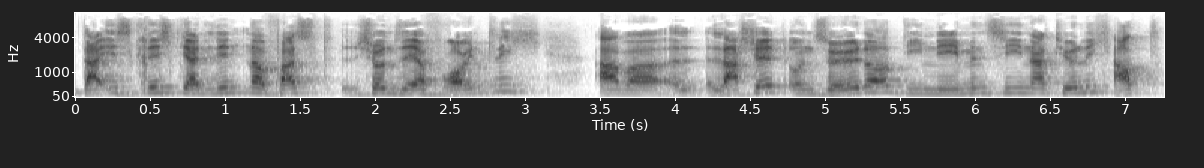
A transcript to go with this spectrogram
da ist Christian Lindner fast schon sehr freundlich, aber Laschet und Söder, die nehmen sie natürlich hart.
